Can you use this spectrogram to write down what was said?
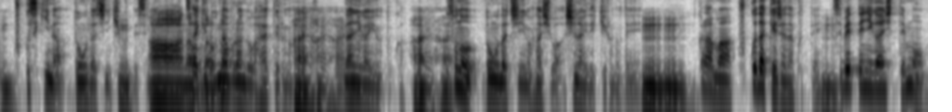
ん。服好きな友達に聞くんですよ、ああなる最近ど。んなブランドが流行ってるのどか、はいはいはい何がいいのとか、はいはい。でその友達の話は信頼できるので、うんうん。だからまあ服だけじゃなくて、うん。全てに関しても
